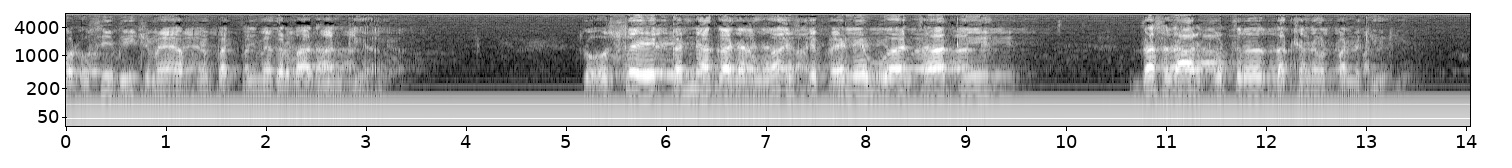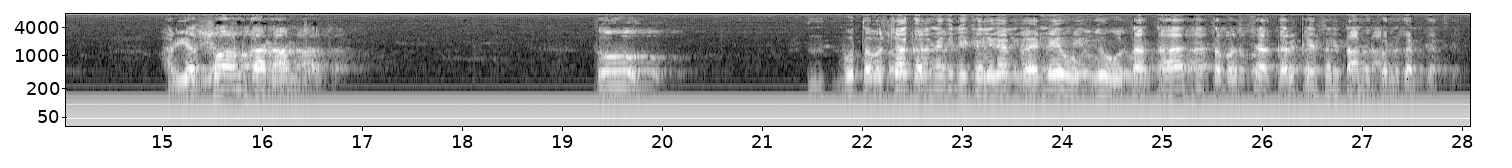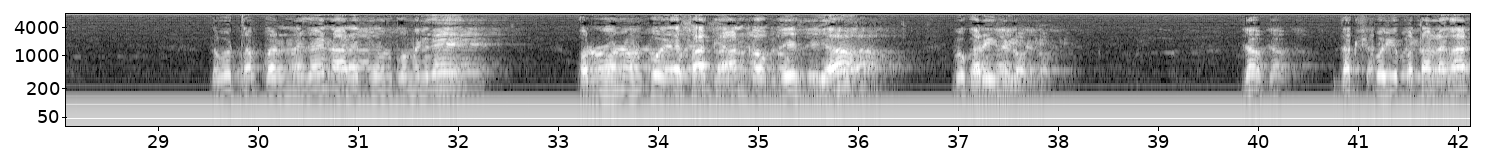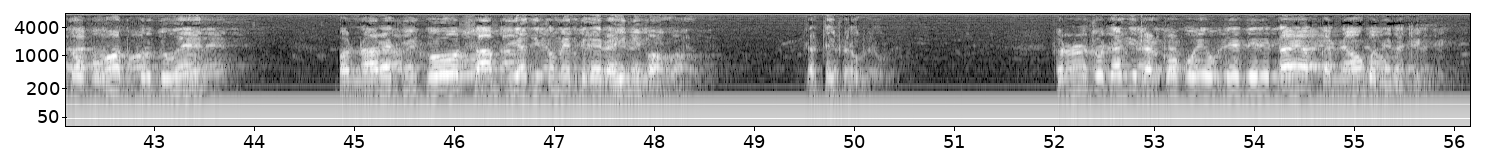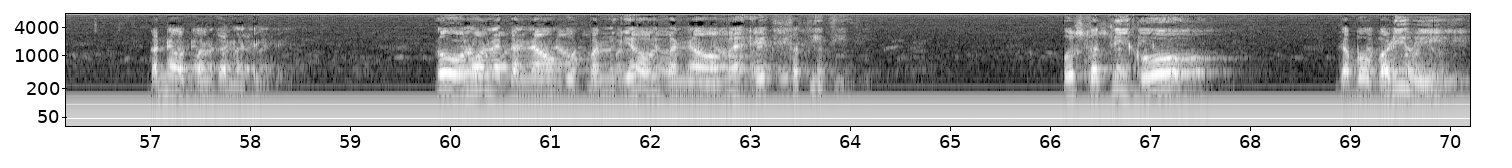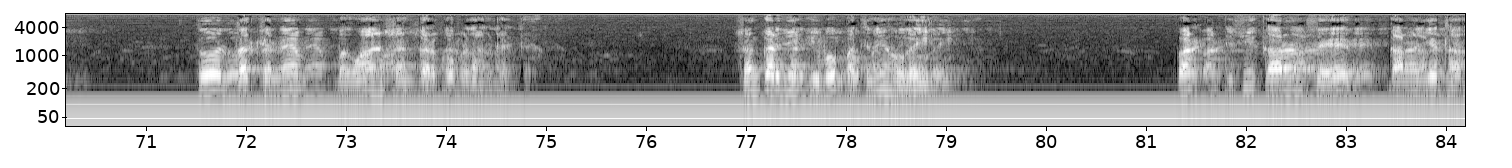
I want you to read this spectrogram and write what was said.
और उसी बीच में अपनी पत्नी में गर्भाधान किया। तो उससे एक कन्या का जन्म हुआ। इसके पहले हुआ था कि दस हज़ार पुत्र दक्ष ने उत्पन्न किए। हरियस्व उनका नाम था। तो वो तपस्या करने के लिए चले गए। पहले ये होता था कि तपस्या करके संतान उत्पन्न करते थे। तो वो तब करने गए, नारद जी उनको मिल गए। और उन्होंने उनको ऐसा ज्ञान का उपदेश दिया, वो घर ही में लौटे। जब दक्ष को ये पता लगा तो बहुत क्रुद्ध हुए और नारद जी को साफ़ दिया कि तुम एक जगह रह ही नहीं पाओगे। चलते ही फिरोगे फिर उन्होंने सोचा कि लड़कों को ये उपदेश दे देता है, अब कन्याओं को देना चाहिए। कन्या उत्पन्न करना चाहिए। तो उन्होंने कन्याओं को उत्पन्न किया, उन कन्याओं में एक सती थी। उस सती को जब वो बड़ी हुई तो दक्ष ने भगवान शंकर को प्रदान कर दिया। शंकर जी की वो पत्नी हो गई। पर किसी कारण से, कारण ये था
